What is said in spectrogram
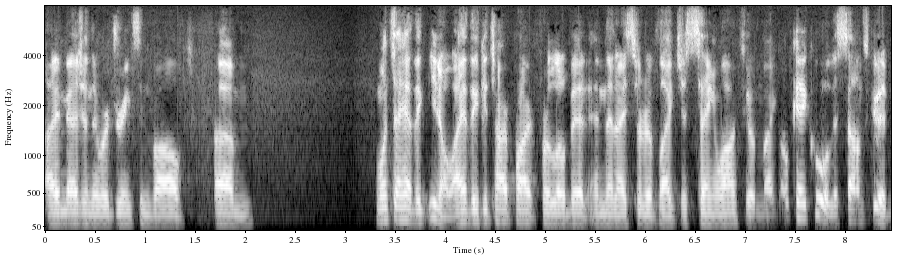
I imagine there were drinks involved. Um, once I had the, you know, I had the guitar part for a little bit, and then I sort of like just sang along to it. I'm like, okay, cool, this sounds good.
